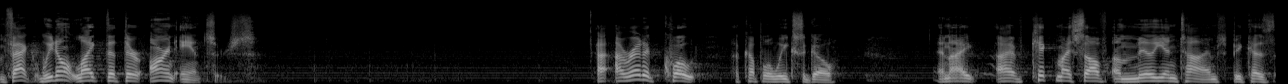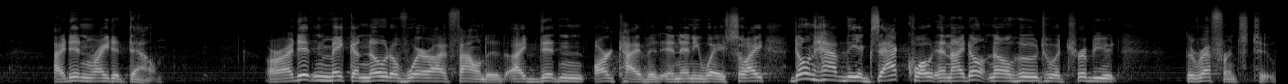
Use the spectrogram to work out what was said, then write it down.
In fact, we don't like that there aren't answers. I, I read a quote a couple of weeks ago, and I, I've kicked myself a million times because I didn't write it down. or I didn't make a note of where I found it. I didn't archive it in any way. So I don't have the exact quote and I don't know who to attribute the reference to.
